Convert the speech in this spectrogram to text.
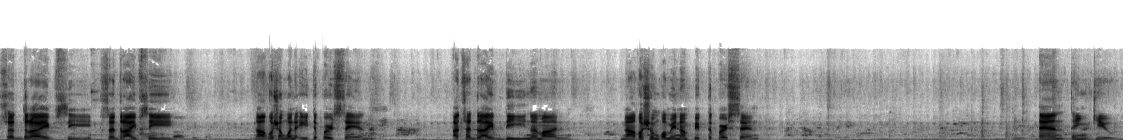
Sa drive C, sa drive C, nako siya muna 80%. At sa drive D naman, nakakonsume kami ng 50%. And thank you.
